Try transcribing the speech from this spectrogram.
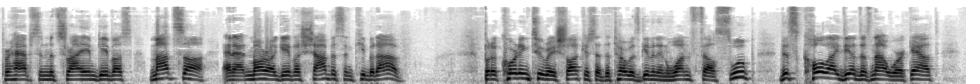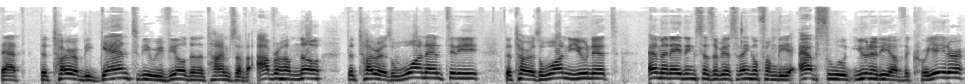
perhaps in Mitzrayim, gave us matzah, and at Mara gave us Shabbos and Kibbud But according to Reish Lakish, that the Torah was given in one fell swoop, this whole idea does not work out. That the Torah began to be revealed in the times of Abraham. No, the Torah is one entity. The Torah is one unit, emanating, says Rabbi Engel, from the absolute unity of the Creator,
